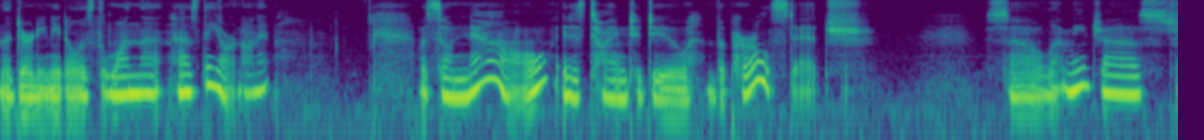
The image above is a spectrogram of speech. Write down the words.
The dirty needle is the one that has the yarn on it. But so now it is time to do the purl stitch. So let me just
